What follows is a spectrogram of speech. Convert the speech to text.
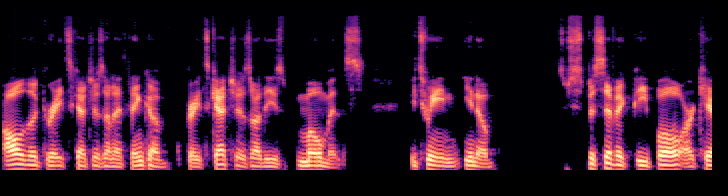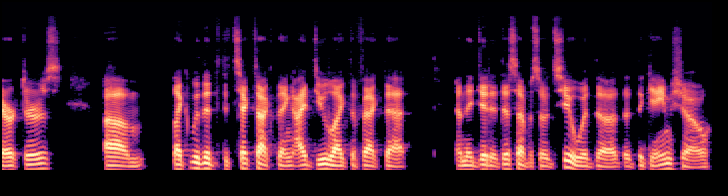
all the great sketches and I think of great sketches are these moments between you know specific people or characters. Um, like with the, the TikTok thing, I do like the fact that, and they did it this episode too with the, the the game show.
